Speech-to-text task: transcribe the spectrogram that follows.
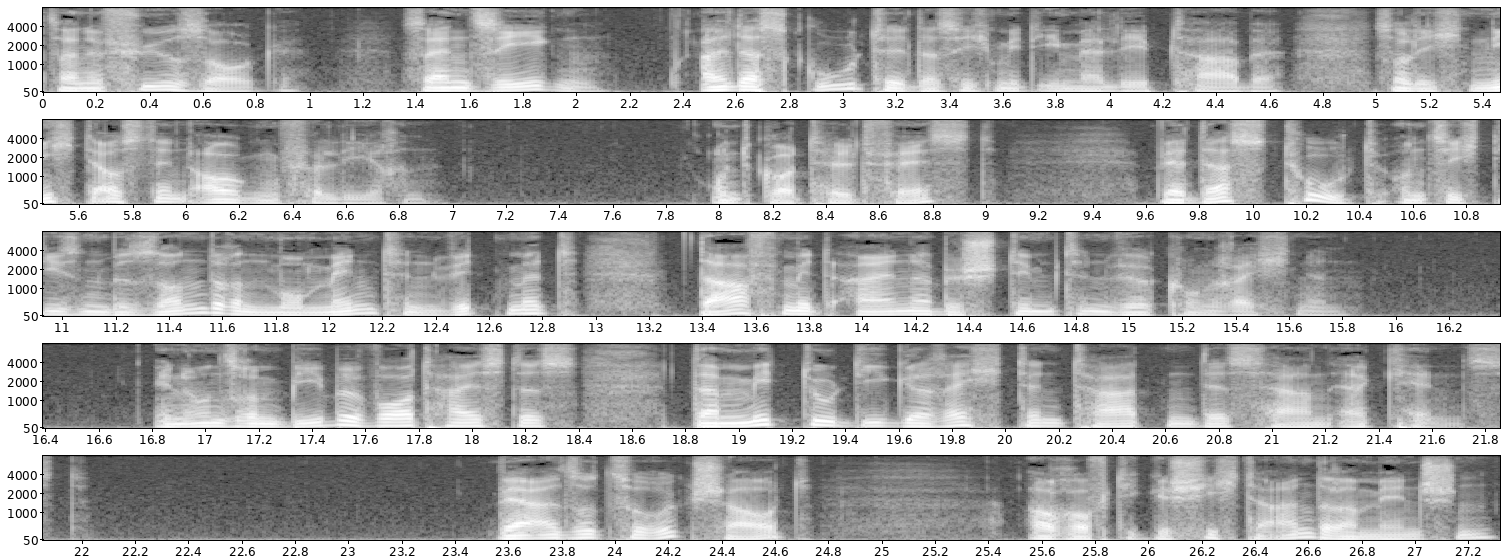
Seine Fürsorge, sein Segen, all das Gute, das ich mit ihm erlebt habe, soll ich nicht aus den Augen verlieren. Und Gott hält fest, wer das tut und sich diesen besonderen Momenten widmet, darf mit einer bestimmten Wirkung rechnen. In unserem Bibelwort heißt es, damit du die gerechten Taten des Herrn erkennst. Wer also zurückschaut, auch auf die Geschichte anderer Menschen,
